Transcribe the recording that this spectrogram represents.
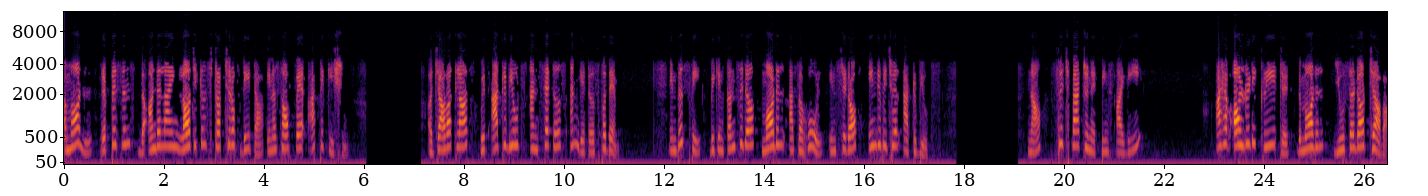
A model represents the underlying logical structure of data in a software application. A Java class with attributes and setters and getters for them. In this way, we can consider model as a whole instead of individual attributes. Now, switch back to NetBeans IDE. I have already created the model user.java.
